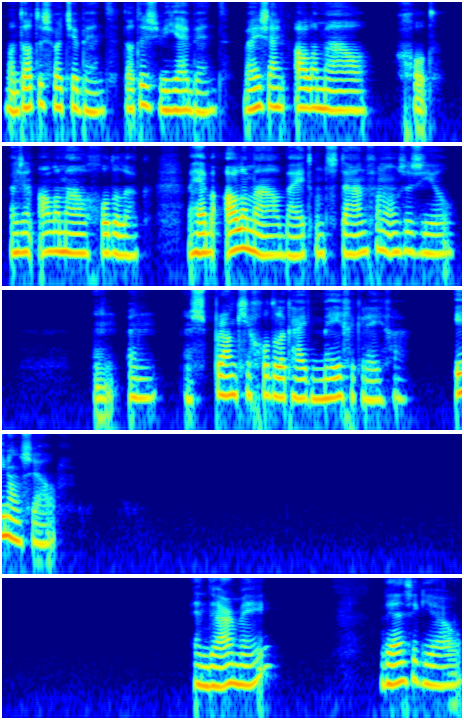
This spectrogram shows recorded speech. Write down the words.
Want dat is wat je bent, dat is wie jij bent. Wij zijn allemaal God. Wij zijn allemaal goddelijk. We hebben allemaal bij het ontstaan van onze ziel een, een, een sprankje goddelijkheid meegekregen in onszelf. En daarmee wens ik jou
